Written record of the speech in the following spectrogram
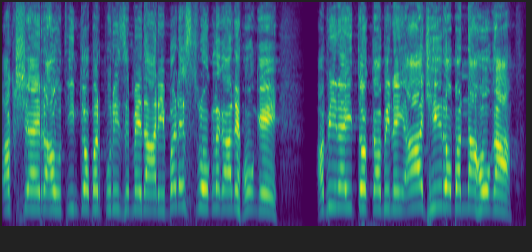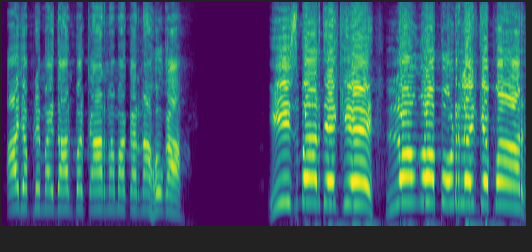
अक्षय राउत इनके ऊपर पूरी ज़िम्मेदारी बड़े स्ट्रोक लगाने होंगे। अभी नहीं तो कभी नहीं आज हीरो बनना होगा आज अपने मैदान पर कारनामा करना होगा। इस बार देखिए लॉन्ग ऑफ़ बॉर्डर लाइन के पार।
